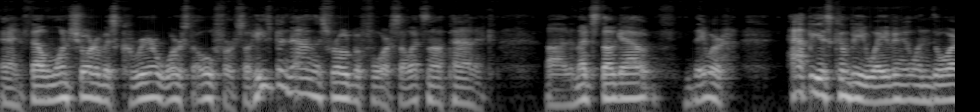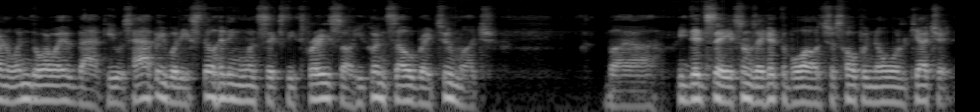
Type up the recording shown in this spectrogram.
and fell one short of his career worst offer. So he's been down this road before, so let's not panic. Uh, the Mets dugout, they were happy as can be waving at Lindor, and Lindor waved back. He was happy, but he's still hitting 163, so he couldn't celebrate too much. But uh, he did say as soon as I hit the ball, I was just hoping no one would catch it.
